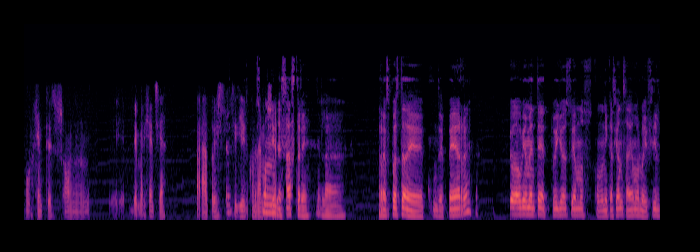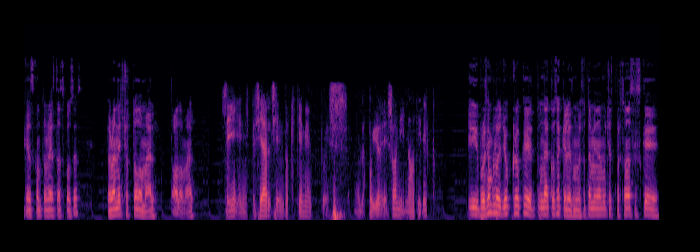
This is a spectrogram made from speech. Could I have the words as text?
urgentes, son eh, de emergencia para pues seguir con la emoción. Es un desastre la respuesta de, de PR. Obviamente tú y yo estudiamos comunicación, sabemos lo difícil que es controlar estas cosas, pero han hecho todo mal, todo mal. Sí, en especial siendo que tienen pues el apoyo de Sony, no directo. Y por ejemplo, yo creo que una cosa que les molestó también a muchas personas es que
